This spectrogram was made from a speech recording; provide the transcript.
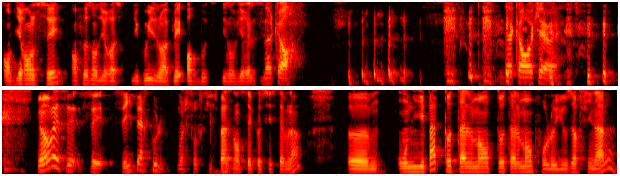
en virant le C, en faisant du Rust. Du coup, ils l'ont appelé hors boot. Ils ont viré le C. D'accord. D'accord, ok, ouais. Mais en vrai, c'est hyper cool. Moi, je trouve ce qui se passe dans cet écosystème-là. Euh, on n'y est pas totalement, totalement pour le user final.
